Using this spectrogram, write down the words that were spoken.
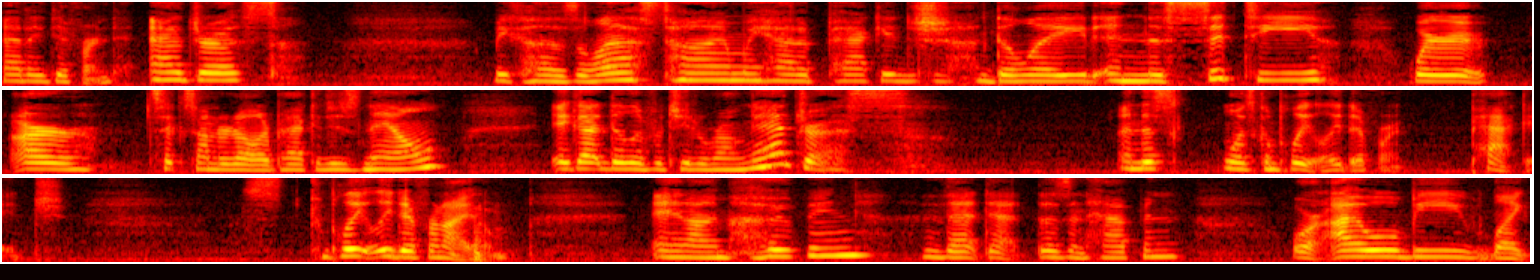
at a different address. Because the last time we had a package delayed in the city where our $600 package is now, it got delivered to the wrong address. And this was completely different package completely different item. And I'm hoping that that doesn't happen or I will be like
